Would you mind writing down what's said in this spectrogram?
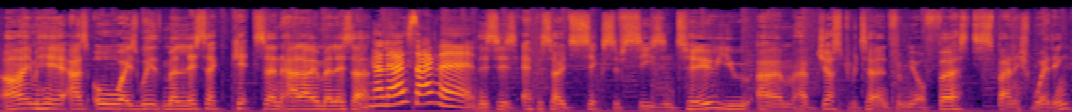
I'm here as always with Melissa Kitson. Hello, Melissa. Hello, Simon. This is episode six of season two. You um, have just returned from your first Spanish wedding.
